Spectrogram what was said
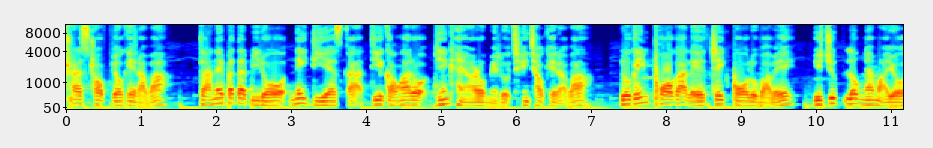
trash talk ပြောခဲ့တာပါ။ဒါနဲ့ပတ်သက်ပြီးတော့ Nate Diaz ကဒီအကောင်ကတော့အပြင်းခံရတော့မယ်လို့ချိန်ချောက်ခဲ့တာပါ။ Logan Paul ကလည်း Jake Paul လိုပါပဲ YouTube လုပ်ငန်းမှာရော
